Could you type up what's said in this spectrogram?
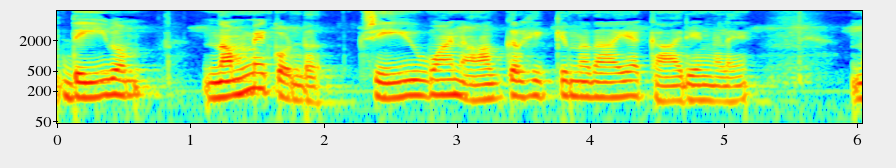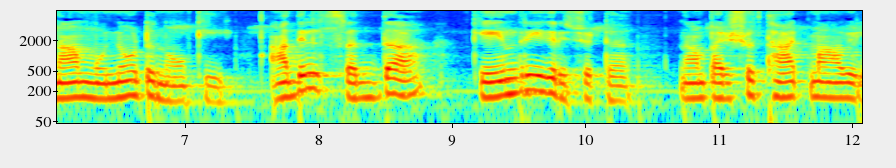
ദൈവം നമ്മെ കൊണ്ട് ചെയ്യുവാൻ ആഗ്രഹിക്കുന്നതായ കാര്യങ്ങളെ നാം മുന്നോട്ട് നോക്കി. അതിൽ ശ്രദ്ധ കേന്ദ്രീകരിച്ചിട്ട് നാം പരിശുദ്ധാത്മാവിൽ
